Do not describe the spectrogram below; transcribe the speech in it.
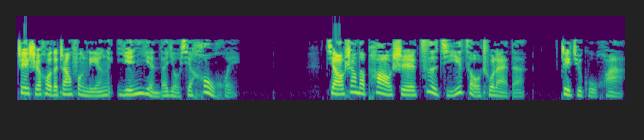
这时候的张凤玲隐隐的有些后悔，脚上的泡是自己走出来的，这句古话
